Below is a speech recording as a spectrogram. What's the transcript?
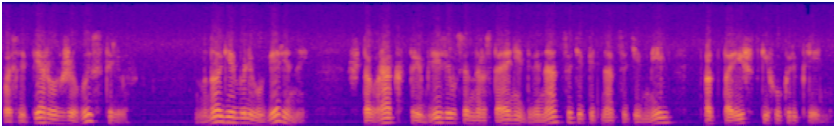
после первых же выстрелов, многие были уверены, что враг приблизился на расстоянии 12-15 миль от парижских укреплений.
